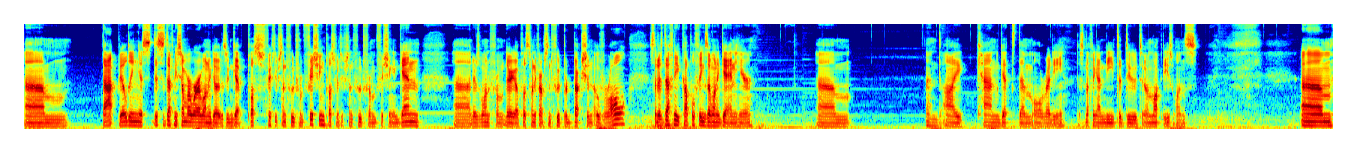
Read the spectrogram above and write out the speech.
Um, that building is this is definitely somewhere where I want to go because we can get plus 50% food from fishing, plus 50% food from fishing again. Uh, there's one from there you go, plus 25% food production overall. So there's definitely a couple things I want to get in here. Um, and I can get them already. There's nothing I need to do to unlock these ones. Um,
